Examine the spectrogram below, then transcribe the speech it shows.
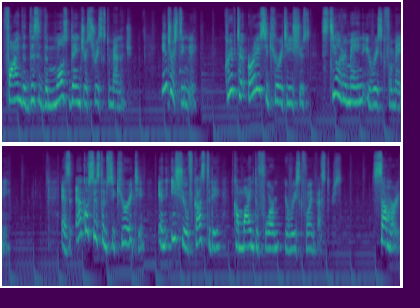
find that this is the most dangerous risk to manage. Interestingly, crypto early security issues still remain a risk for many. As ecosystem security and issue of custody combine to form a risk for investors. Summary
